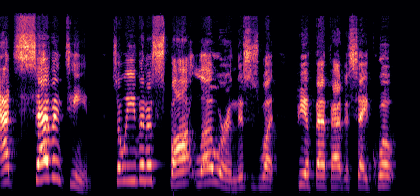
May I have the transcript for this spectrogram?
at 17. So even a spot lower. And this is what PFF had to say, quote,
